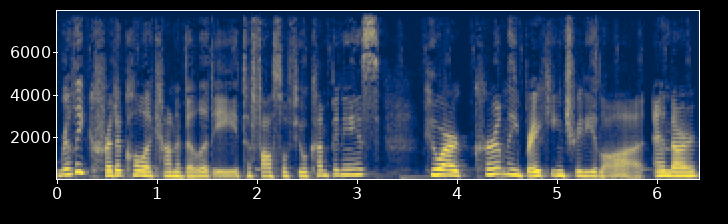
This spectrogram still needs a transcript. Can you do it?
really critical accountability to fossil fuel companies who are currently breaking treaty law and are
